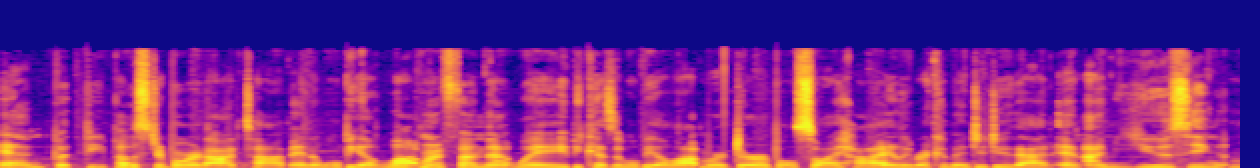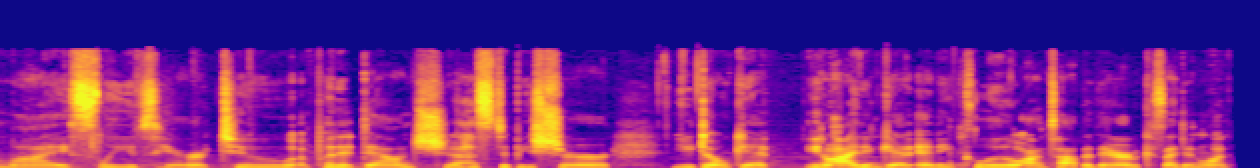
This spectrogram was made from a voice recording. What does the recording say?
and put the poster board on top and it will be a lot more fun that way because it will be a lot more durable. So I highly recommend you do that. And I'm using my sleeves here to put it down just to be sure you don't get, you know, I didn't get any glue on top of there because I didn't want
